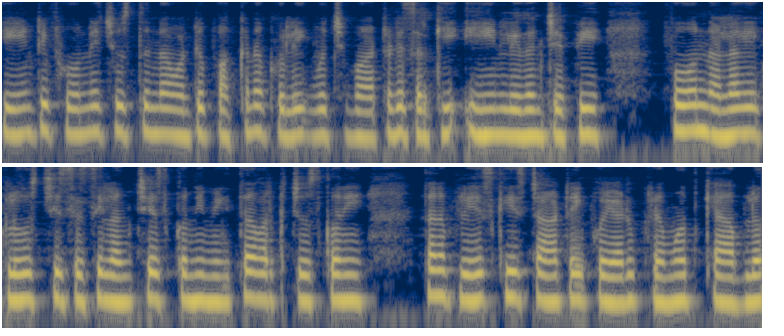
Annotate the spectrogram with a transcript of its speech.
ఏంటి ఫోన్ని చూస్తున్నామంటే పక్కన కొలీగ్ వచ్చి మాట్లాడేసరికి ఏం లేదని చెప్పి ఫోన్ అలాగే క్లోజ్ చేసేసి లంచ్ చేసుకొని మిగతా వర్క్ చూసుకొని తన ప్లేస్కి స్టార్ట్ అయిపోయాడు ప్రమోద్ క్యాబ్లో.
